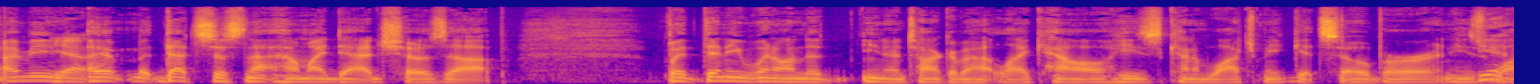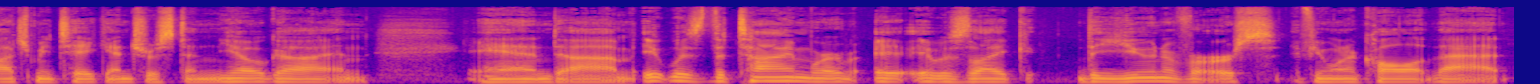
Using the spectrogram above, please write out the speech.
I mean, Yeah. I, that's just not how my dad shows up. But then he went on to, you know, talk about like how he's kind of watched me get sober and he's Yeah. watched me take interest in yoga and and um, it was the time where it, it was like the universe, if you want to call it that,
